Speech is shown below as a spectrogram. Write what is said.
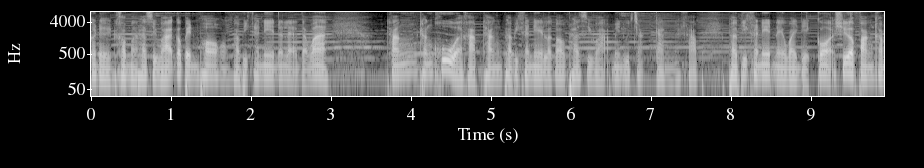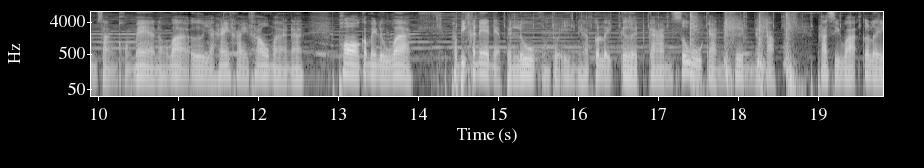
ก็เดินเข้ามาพระศิวะก็เป็นพ่อของพระพิคเนตนั่นแหละแต่ว่า ทั้งทั้งคู่อะครับ ทั้งพระพิคเนตแล้วก็พระศิวะไม่รู้จักกันนะครับ พระพิคเนตในวัยเด็กก็เชื่อฟังคำสั่งของแม่นะว่าเอออย่าให้ใครเข้ามานะ พ่อก็ไม่รู้ว่าพระพิคเนตเนี่ยเป็นลูกของตัวเองนะครับ ก็เลยเกิดการสู้กันขึ้นนะครับ พระศิวะก็เลย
